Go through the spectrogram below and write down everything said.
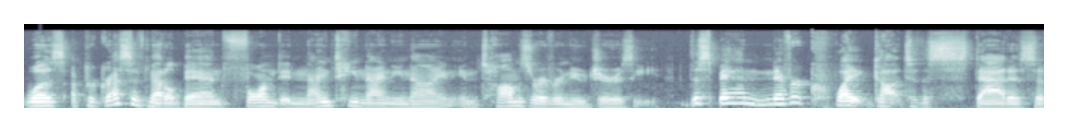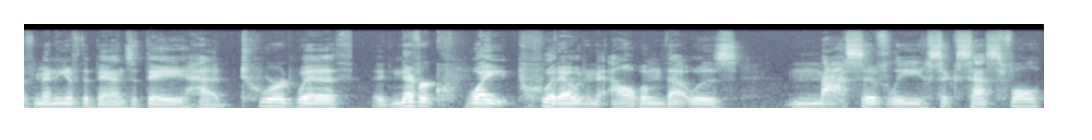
was a progressive metal band formed in 1999 in Toms River, New Jersey. This band never quite got to the status of many of the bands that they had toured with. It never quite put out an album that was massively successful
